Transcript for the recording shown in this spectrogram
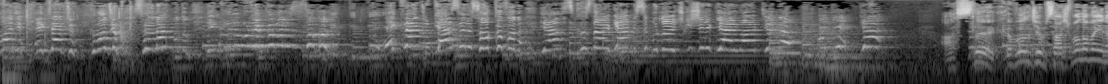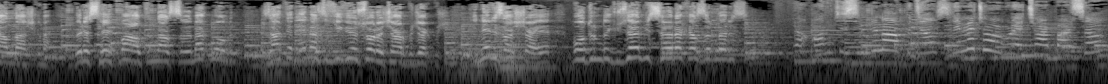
Hadi Ekremciğim, Kıvılcım sığınak buldum. İlkini buraya kafanızı sokun. Ekremciğim gelsene sok kafanı. Yalnız kızlar gelmesin burada üç kişilik yer var canım. Hadi gel. Aslı, Kıvılcım saçmalamayın Allah aşkına. Böyle sehpa altından sığınak mı olur? Zaten en az iki gün sonra çarpacakmış. İneriz aşağıya. Bodrum'da güzel bir sığınak hazırlarız. Amca şimdi ne yapacağız? Ya meteor buraya çarparsa?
